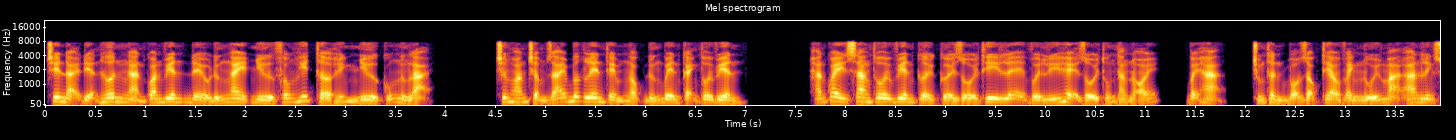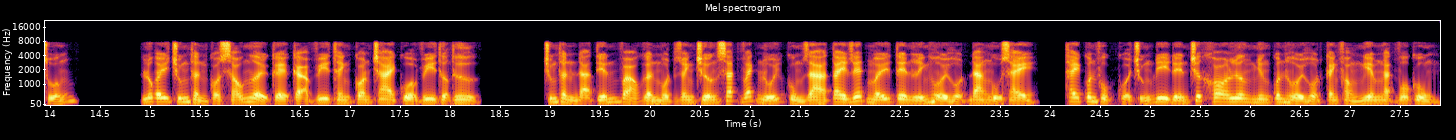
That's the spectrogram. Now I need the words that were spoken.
Trên đại điện hơn ngàn quan viên đều đứng ngay như phong hít thở hình như cũng ngừng lại. Trương Hoán chậm rãi bước lên thềm ngọc đứng bên cạnh Thôi Viên. Hắn quay sang Thôi Viên cười cười rồi thi lễ với Lý Hệ rồi thủng thẳng nói, vậy hạ, chúng thần bò dọc theo vánh núi mà an linh xuống. Lúc ấy chúng thần có 6 người kể cả vi thanh con trai của vi thượng thư. Chúng thần đã tiến vào gần một doanh trướng sắt vách núi cùng ra tay giết mấy tên lính hồi hột đang ngủ say, thay quân phục của chúng đi đến trước kho lương nhưng quân hồi hột canh phòng nghiêm ngặt vô cùng,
